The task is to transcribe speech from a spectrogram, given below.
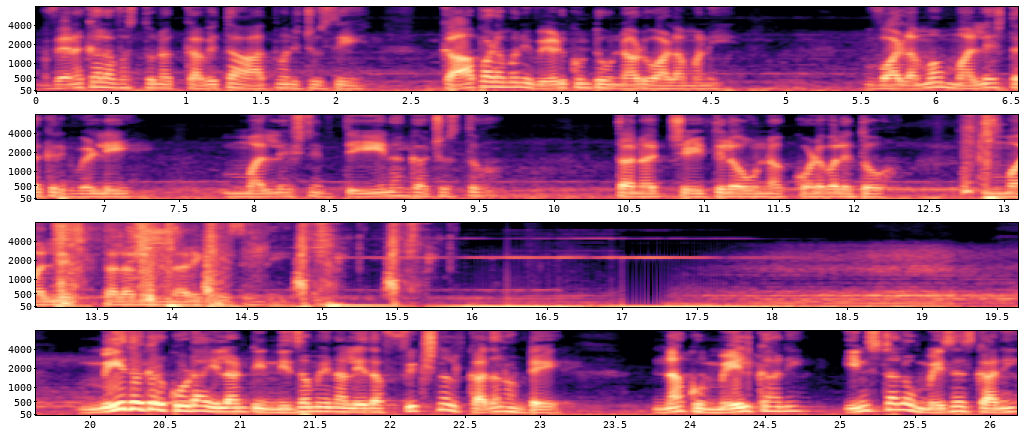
వెనకాల వస్తున్న కవిత ఆత్మని చూసి కాపాడమని వేడుకుంటూ ఉన్నాడు వాళ్ళమ్మని. వాళ్ళమ్మ మల్లేష్ దగ్గరికి వెళ్ళి మల్లేష్ని దీనంగా చూస్తూ తన చేతిలో ఉన్న కొడవలితో మల్లేష్ తలను నరికేసింది. మీ దగ్గర కూడా ఇలాంటి నిజమైన లేదా ఫిక్షనల్ కథలుంటే నాకు మెయిల్ కానీ ఇన్స్టాలో మెసేజ్ కానీ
